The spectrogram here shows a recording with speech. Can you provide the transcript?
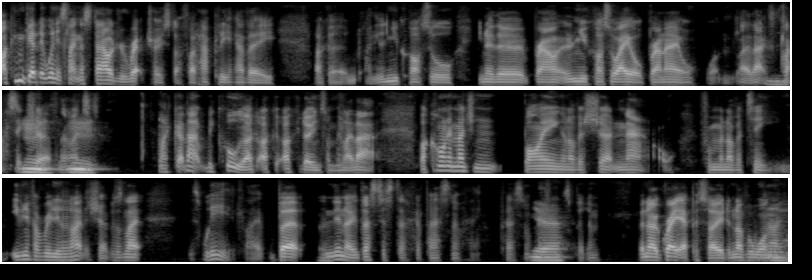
I can get it when it's like nostalgia retro stuff. I'd happily have a like a like Newcastle, you know, the brown Newcastle ale, brown ale one, like that mm. classic mm, shirt from the mm. 90s like that would be cool. I, I, could, I could own something like that. But I can't imagine buying another shirt now from another team, even if I really like the shirt, because like it's weird. Like, but you know, that's just like a personal thing, personal yeah. preference. But um, but no, great episode. Another one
